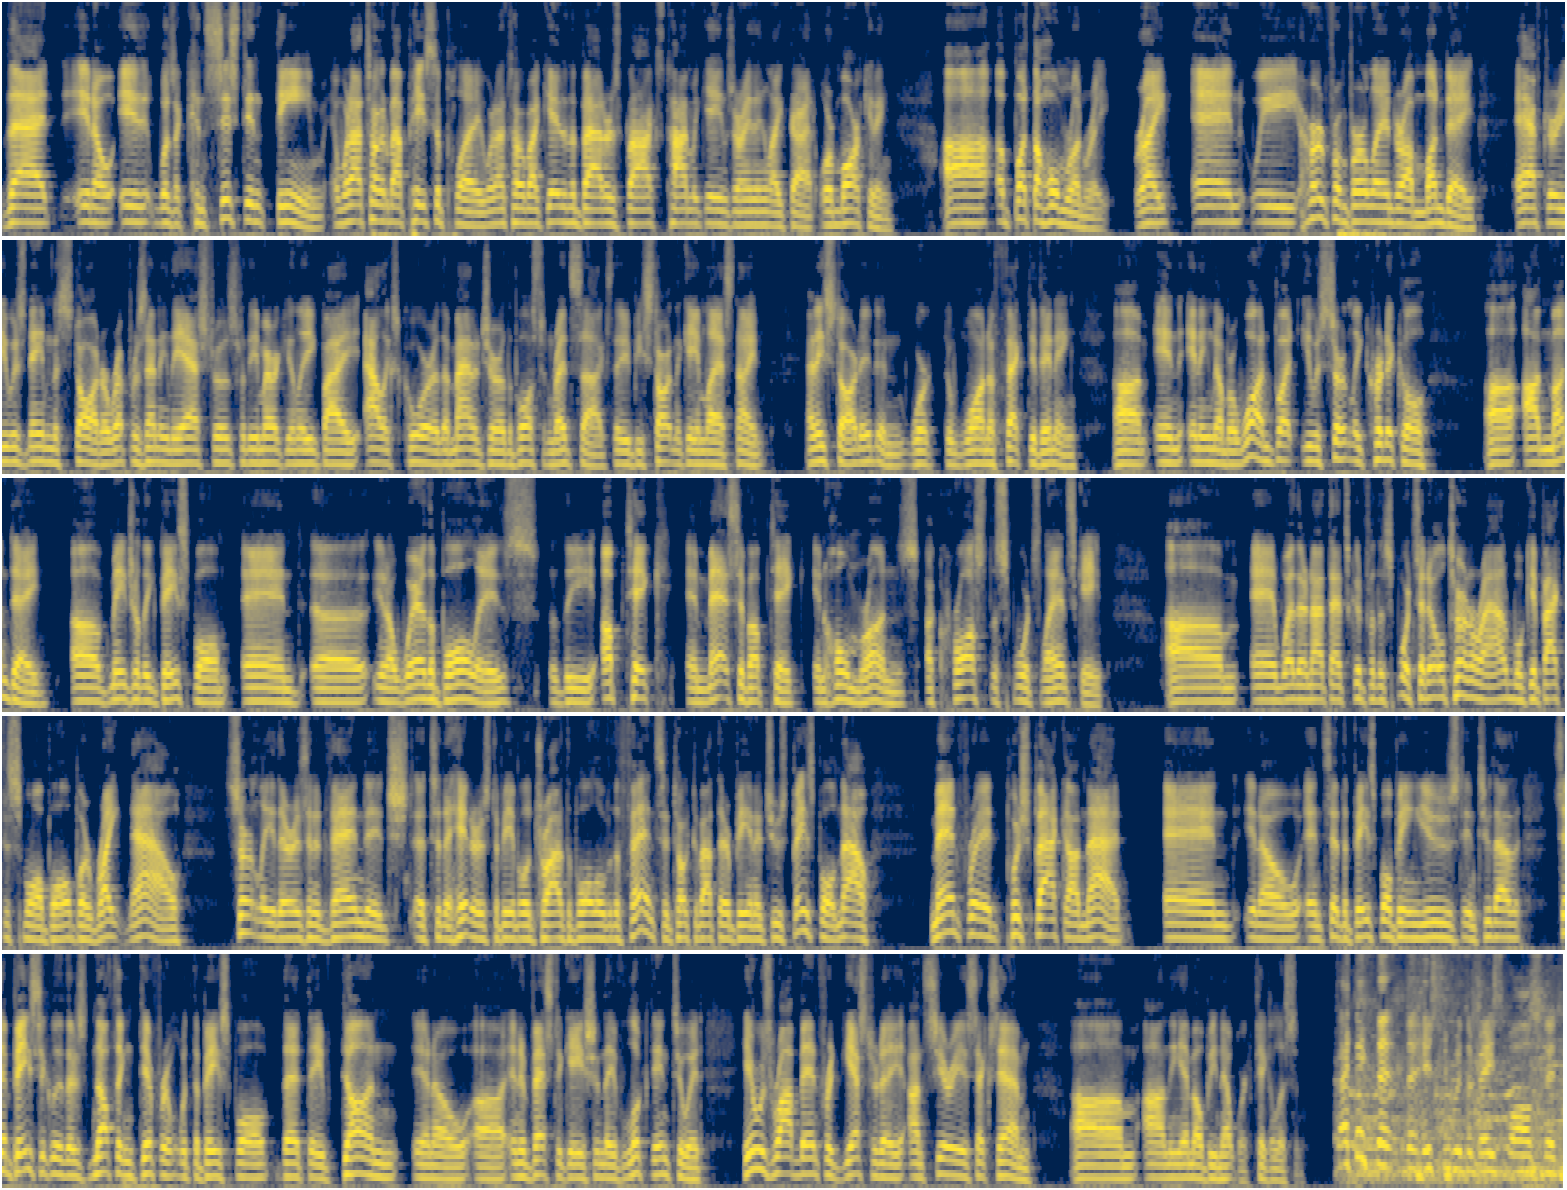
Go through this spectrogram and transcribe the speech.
that you know it was a consistent theme and we're not talking about pace of play we're not talking about getting in the batter's box time of games or anything like that or marketing uh, but the home run rate right? And we heard from verlander on monday after he was named the starter representing the astros for the american league by alex cora the manager of the boston red sox. He'd be starting the game last night and he started and worked one effective inning um, in inning number one, but he was certainly critical uh, on Monday of Major League Baseball and uh, you know where the ball is, the uptick and massive uptick in home runs across the sports landscape, um, and whether or not that's good for the sport. Said it'll turn around. We'll get back to small ball, but right now. Certainly, there is an advantage uh, to the hitters to be able to drive the ball over the fence. And talked about there being a juice baseball. Now, Manfred pushed back on that and you know and said the baseball being used in 2000 said basically there's nothing different with the baseball that they've done you know uh, an investigation they've looked into it here was rob manfred yesterday on sirius xm um, on the mlb network take a listen I think that the issue with the baseballs that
